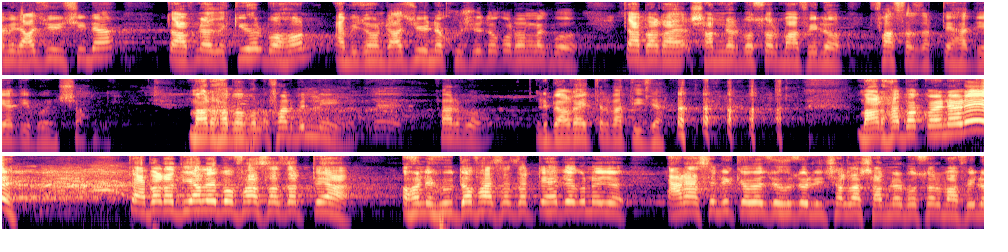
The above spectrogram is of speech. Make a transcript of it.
আমি রাজি হয়েছি না। তো আপনার কি বহন? আমি যখন রাজি হই না, খুশি তো করান লাগবো। তা এবার সামনের বছর মাহফিল পাঁচ হাজার টাকা দিয়া দিব ইনশাল্লাহ মার হাবা বলো, পারবেন নি? পারব। বেড়াইতের বাতি যা মার হাবা কয় না রে? তা এবার দিয়া লাগবো পাঁচ হাজার টাকা। ওখানে হুদা পাঁচ হাজার টাকা দিয়ে কোনো আর আসেনি কেউ যে, হুজুর, ইনশাল্লাহ সামনের বছর মাহফিল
